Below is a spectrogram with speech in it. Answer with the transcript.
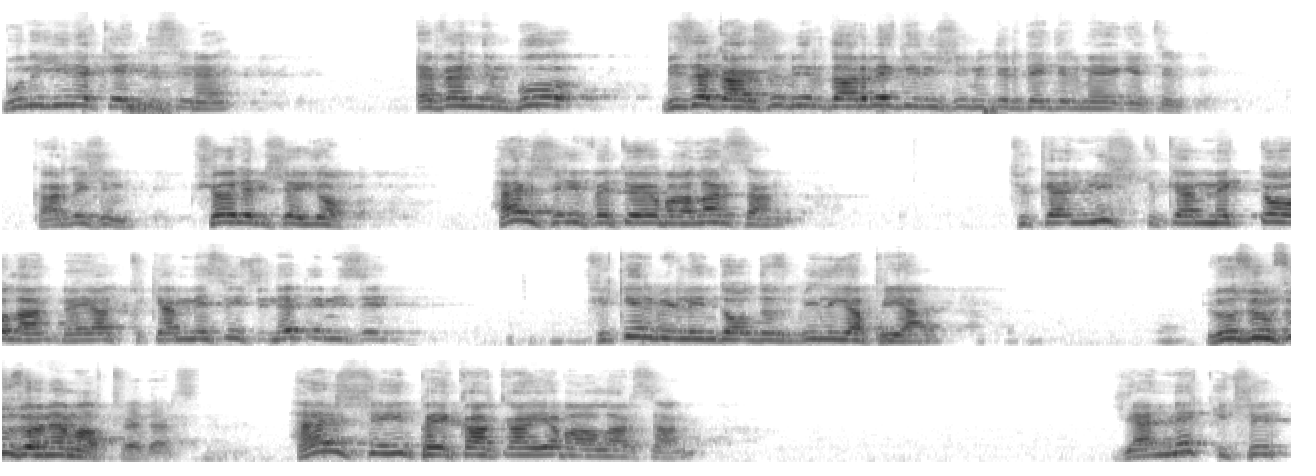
bunu yine kendisine efendim bu bize karşı bir darbe girişimidir dedirmeye getirdi. Kardeşim şöyle bir şey yok. Her şeyi FETÖ'ye bağlarsan tükenmiş, tükenmekte olan veya tükenmesi için hepimizin fikir birliğinde olduğumuz bir yapıya lüzumsuz önem atfedersin. Her şeyi PKK'ya bağlarsan yenmek için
